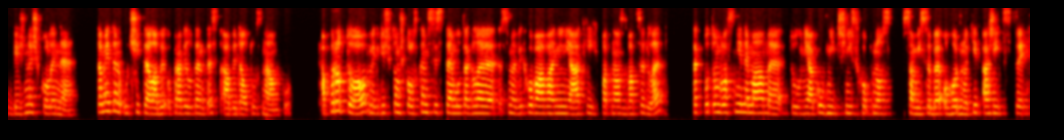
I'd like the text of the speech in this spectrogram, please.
běžné školy ne. Tam je ten učitel, aby opravil ten test a aby dal tu známku. A proto my, když v tom školském systému takhle jsme vychovávaní nějakých 15-20 let, tak potom vlastně nemáme tu nějakou vnitřní schopnost sami sebe ohodnotit a říct si,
